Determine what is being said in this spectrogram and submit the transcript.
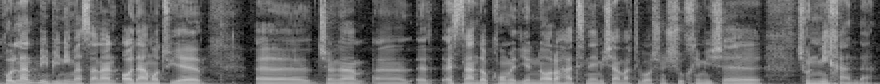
کلا می‌بینی مثلا آدما توی چه می‌دونم، استنداپ کمدی ناراحت نمیشن وقتی باشون شوخی میشه چون میخندن.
